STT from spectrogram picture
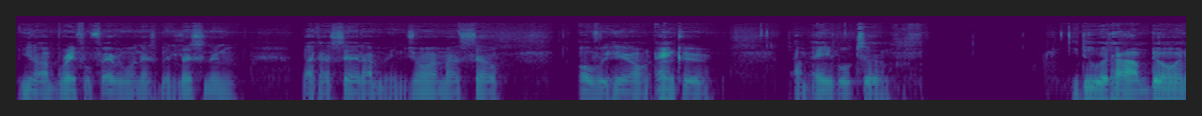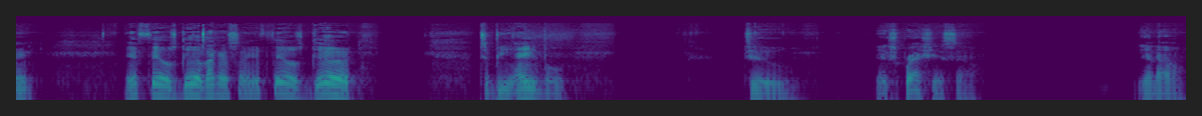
you know, I'm grateful for everyone that's been listening. Like I said, I'm enjoying myself over here on Anchor. I'm able to do it how I'm doing it. It feels good. Like I say, it feels good to be able to express yourself. You know.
